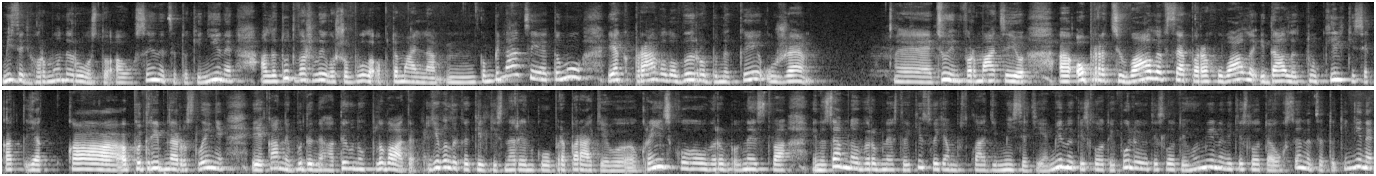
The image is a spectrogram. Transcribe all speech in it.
містять гормони росту, ауксини, цитокініни. Але тут важливо, щоб була оптимальна комбінація, тому, як правило, виробники вже е, цю інформацію е, опрацювали все, порахували і дали ту кількість, яка, яка потрібна рослині і яка не буде негативно впливати. Є велика кількість на ринку препаратів українського виробництва, іноземного виробництва, які в своєму складі містять і амінокислоти, і фоліові кислоти, гумінові кислоти, ауксини, цитокініни,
